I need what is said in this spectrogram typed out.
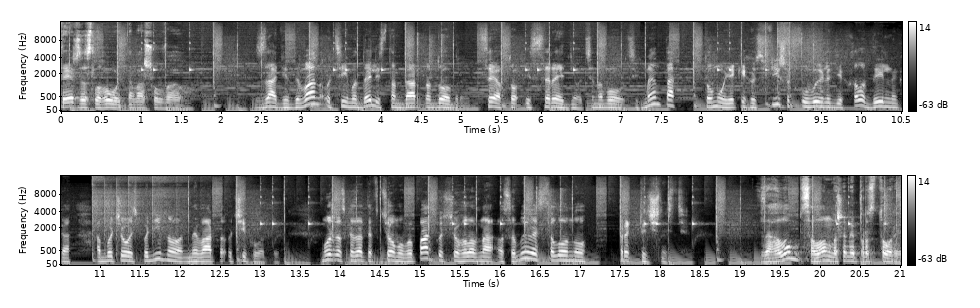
теж заслуговують на вашу увагу. Задній диван у цій моделі стандартно добре. Це авто із середнього цінового сегмента, тому якихось фішок у вигляді холодильника або чогось подібного не варто очікувати. Можна сказати в цьому випадку, що головна особливість салону практичність. Загалом салон машини просторий.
